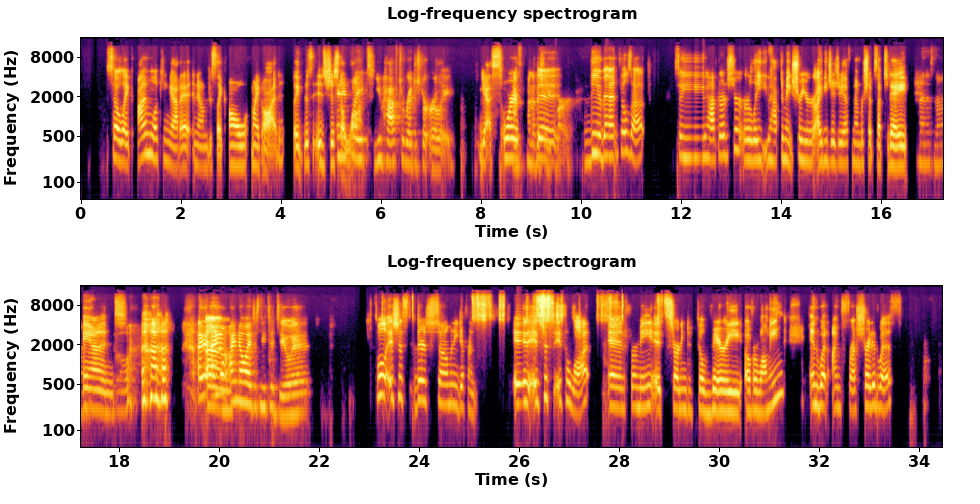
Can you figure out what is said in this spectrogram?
so like i'm looking at it and i'm just like oh my god like this is just and a lot like you have to register early. yes or That's kind of the, the- the event fills up so you have to register early you have to make sure your ibjjf membership's up to date Mine is not. and. I, I know. Um, I know. I just need to do it. well it's just there's so many different it, it's just it's a lot and for me it's starting to feel very overwhelming. And what i'm frustrated with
